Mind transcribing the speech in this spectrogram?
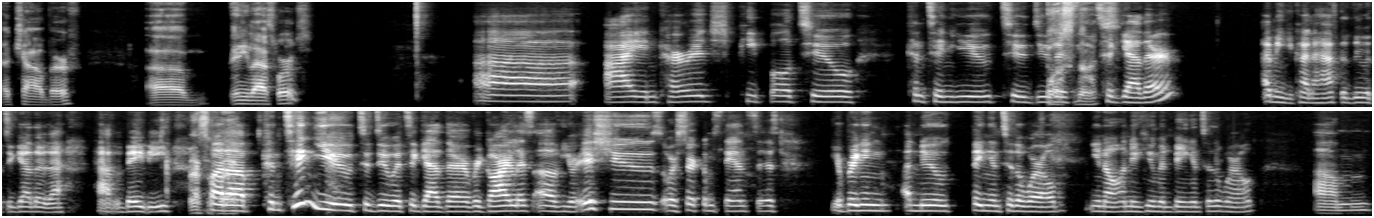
at childbirth. Um, any last words? Uh, I encourage people to continue to do Bust this nuts. together. I mean, you kind of have to do it together to have a baby, That's but uh, continue to do it together, regardless of your issues or circumstances. You're bringing a new thing into the world, you know, a new human being into the world. Um,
